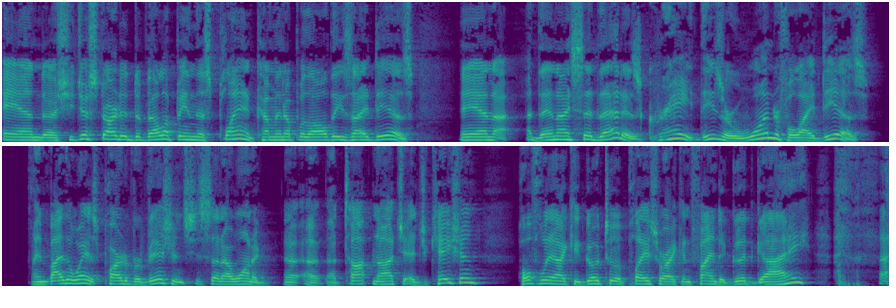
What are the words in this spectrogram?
And uh, she just started developing this plan, coming up with all these ideas. And uh, then I said, that is great. These are wonderful ideas. And by the way, as part of her vision, she said, I want a, a, a top notch education. Hopefully, I could go to a place where I can find a good guy.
